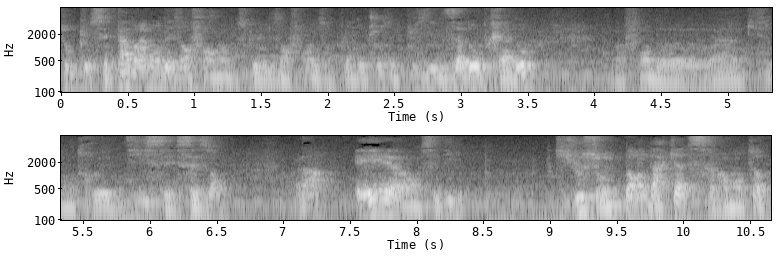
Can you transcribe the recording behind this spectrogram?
Sauf que c'est pas vraiment des enfants, hein, parce que les enfants, ils ont plein d'autres choses, c'est plus des ados, pré-ados, des enfants qui sont entre 10 et 16 ans. Voilà. Et on s'est dit, qu'ils jouent sur une bande d'arcade, ce serait vraiment top.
